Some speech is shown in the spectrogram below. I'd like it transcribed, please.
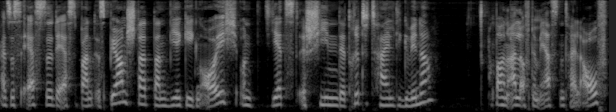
Also das erste, der erste Band ist Björnstadt, dann Wir gegen euch und jetzt erschien der dritte Teil, Die Gewinner. Bauen alle auf dem ersten Teil auf.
